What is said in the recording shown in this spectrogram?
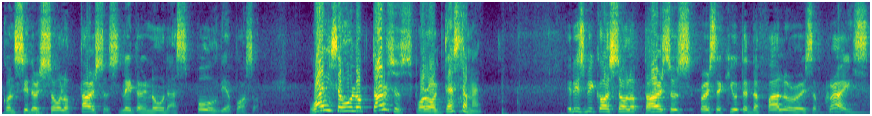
consider Saul of Tarsus, later known as Paul the Apostle. Why Saul of Tarsus for Old Testament? It is because Saul of Tarsus persecuted the followers of Christ,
